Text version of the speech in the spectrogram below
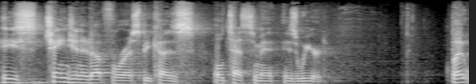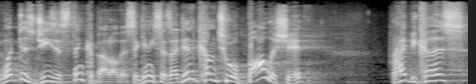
he's changing it up for us because Old Testament is weird. But what does Jesus think about all this? Again, he says, I didn't come to abolish it, right? Because,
